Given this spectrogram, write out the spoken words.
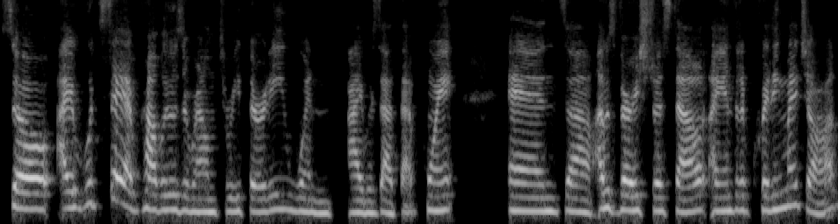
So i would say i probably was around 330 when i was at that point and uh, i was very stressed out. I ended up quitting my job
